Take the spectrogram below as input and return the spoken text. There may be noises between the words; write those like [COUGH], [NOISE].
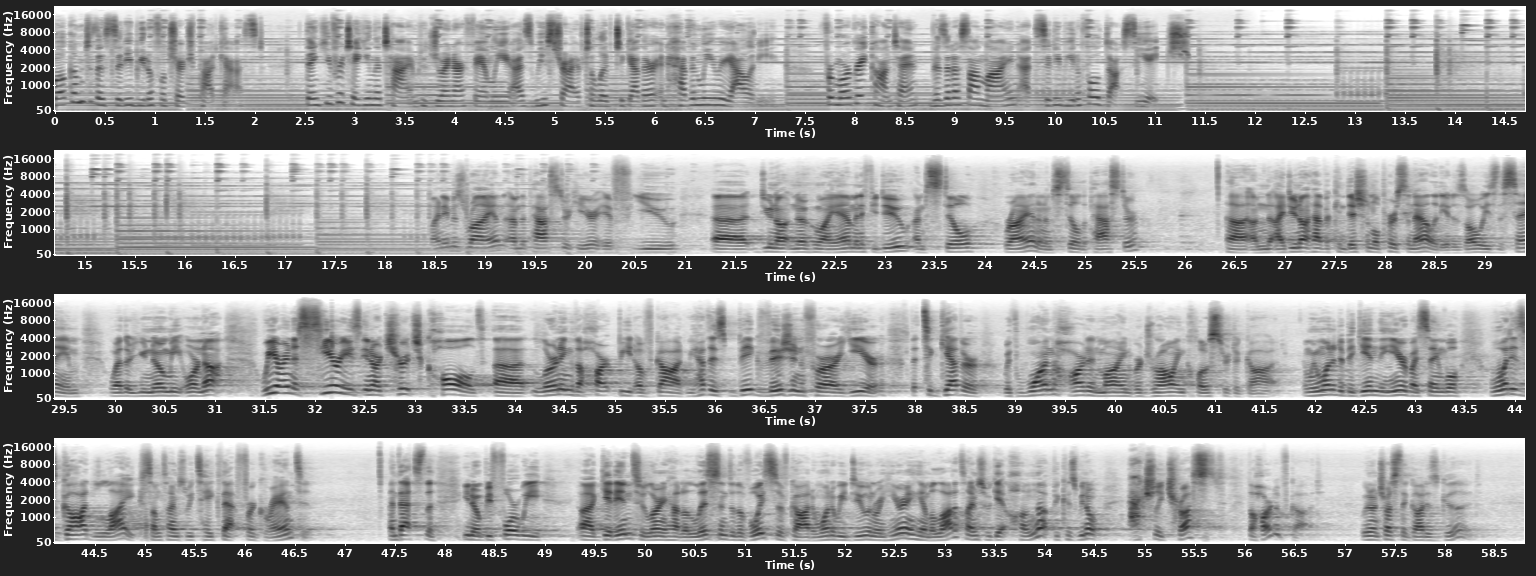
Welcome to the City Beautiful Church podcast. Thank you for taking the time to join our family as we strive to live together in heavenly reality. For more great content, visit us online at citybeautiful.ch. My name is Ryan. I'm the pastor here. If you uh, do not know who I am, and if you do, I'm still Ryan and I'm still the pastor. Uh, I do not have a conditional personality. It is always the same, whether you know me or not. We are in a series in our church called uh, Learning the Heartbeat of God. We have this big vision for our year that together, with one heart and mind, we're drawing closer to God. And we wanted to begin the year by saying, well, what is God like? Sometimes we take that for granted. And that's the, you know, before we uh, get into learning how to listen to the voice of God and what do we do when we're hearing Him, a lot of times we get hung up because we don't actually trust the heart of God. We don't trust that God is good,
